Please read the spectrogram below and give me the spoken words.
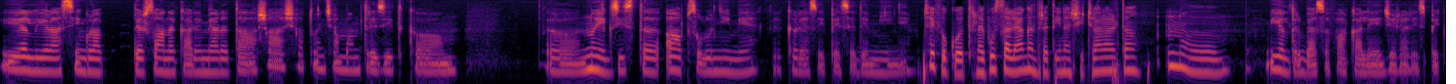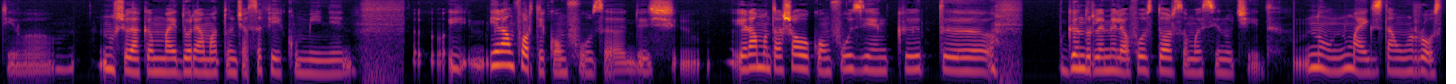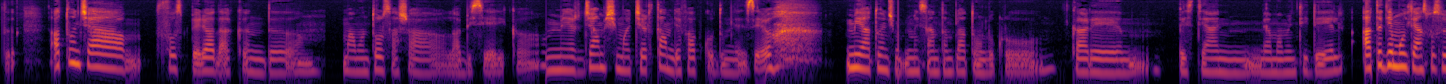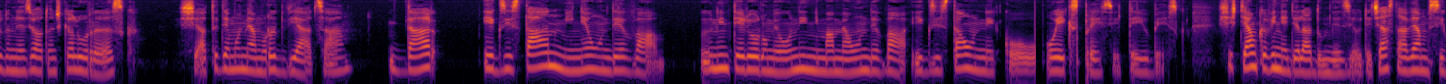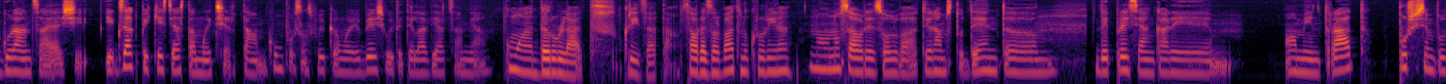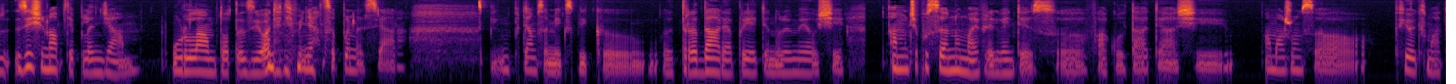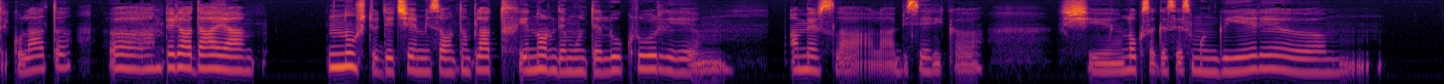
El era singura persoană care mi arăta așa și atunci m-am trezit că uh, nu există absolut nimeni care să-i pese de mine. Ce ai făcut? L-ai pus să aleagă între tine și cealaltă? Nu, el trebuia să facă alegerea respectivă. Nu știu dacă mai doream atunci să fie cu mine eram foarte confuză, deci eram într-așa o confuzie încât uh, gândurile mele au fost doar să mă sinucid. Nu, nu mai exista un rost. Atunci a fost perioada când uh, m-am întors așa la biserică. Mergeam și mă certam de fapt cu Dumnezeu. Mie atunci mi s-a întâmplat un lucru care peste ani mi-am amintit de el. Atât de mult i-am spus lui Dumnezeu atunci că îl urăsc și atât de mult mi-am urât viața, dar exista în mine undeva, în interiorul meu, în inima mea undeva, exista un eco, o expresie, te iubesc. Și știam că vine de la Dumnezeu, deci asta aveam siguranța aia și exact pe chestia asta mă certam. Cum poți să-mi spui că mă iubești? Uite-te la viața mea. Cum a derulat criza ta? S-au rezolvat lucrurile? Nu, nu s-au rezolvat. Eram studentă, depresia în care am intrat, pur și simplu zi și noapte plângeam. Urlam toată ziua, de dimineață până seara nu puteam să-mi explic uh, trădarea prietenului meu și am început să nu mai frecventez uh, facultatea și am ajuns să fiu exmatriculată. Uh, în perioada aia nu știu de ce mi s-au întâmplat enorm de multe lucruri. Am mers la, la biserică și în loc să găsesc mângâiere,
